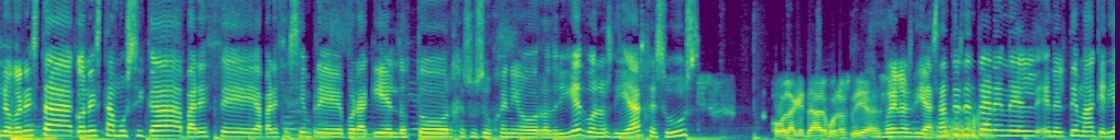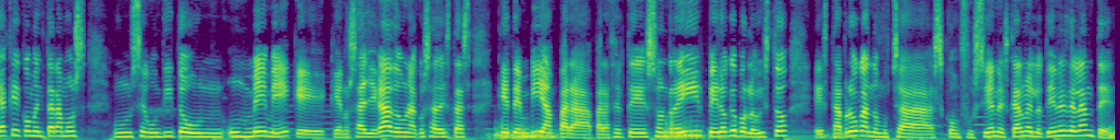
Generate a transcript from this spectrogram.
Bueno, con esta, con esta música aparece, aparece siempre por aquí el doctor Jesús Eugenio Rodríguez. Buenos días, Jesús. Hola, ¿qué tal? Buenos días. Buenos días. Antes de entrar en el, en el tema, quería que comentáramos un segundito un, un meme que, que, nos ha llegado, una cosa de estas que te envían para, para hacerte sonreír, pero que por lo visto está provocando muchas confusiones. Carmen, ¿lo tienes delante?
